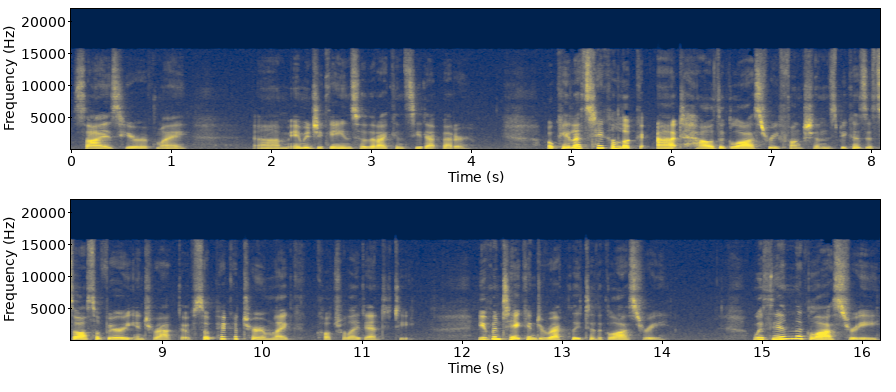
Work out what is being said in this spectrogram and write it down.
size here of my um, image again so that I can see that better. Okay, let's take a look at how the glossary functions because it's also very interactive. So pick a term like cultural identity. You've been taken directly to the glossary. Within the glossary,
